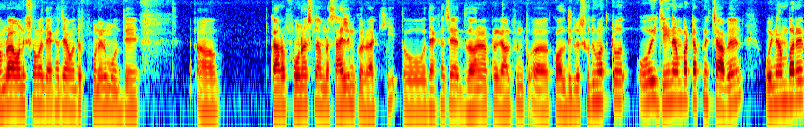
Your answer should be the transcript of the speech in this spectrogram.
আমরা অনেক সময় দেখা যায় আমাদের ফোনের মধ্যে কারও ফোন আসলে আমরা সাইলেন্ট করে রাখি। তো দেখা যায়, ধরেন আপনার গার্লফ্রেন্ড কল দিল। শুধুমাত্র ওই যেই নাম্বারটা আপনি চাবেন ওই নাম্বারের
